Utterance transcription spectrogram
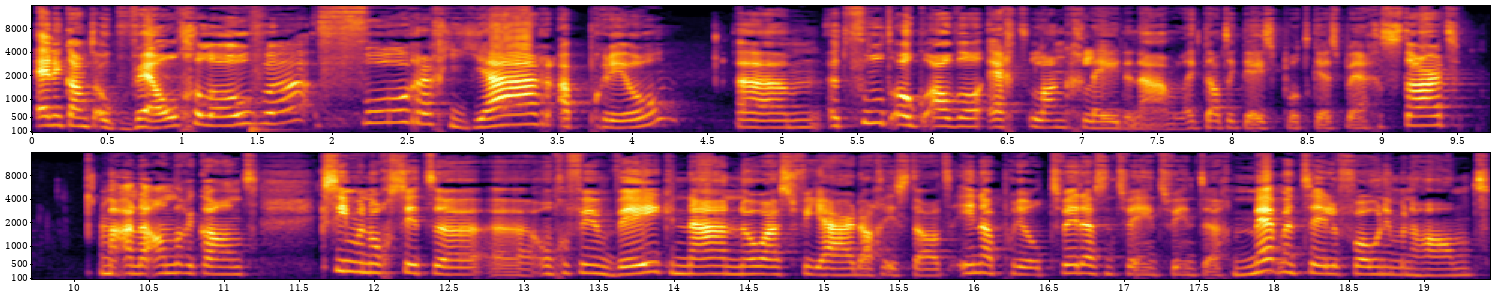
En ik kan het ook wel geloven. Vorig jaar april Um, het voelt ook al wel echt lang geleden, namelijk dat ik deze podcast ben gestart. Maar aan de andere kant, ik zie me nog zitten, uh, ongeveer een week na Noah's verjaardag is dat, in april 2022, met mijn telefoon in mijn hand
